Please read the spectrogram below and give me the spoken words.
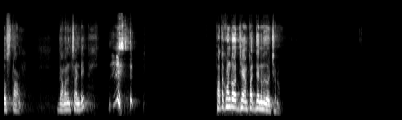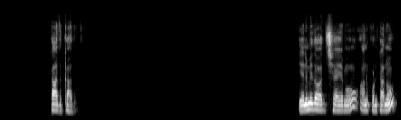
చూస్తాం. గమనించండి. పదకొండో అధ్యాయం పద్దెనిమిది వచ్చిన కాదు కాదు. ఎనిమిదో అధ్యాయము అనుకుంటాను.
